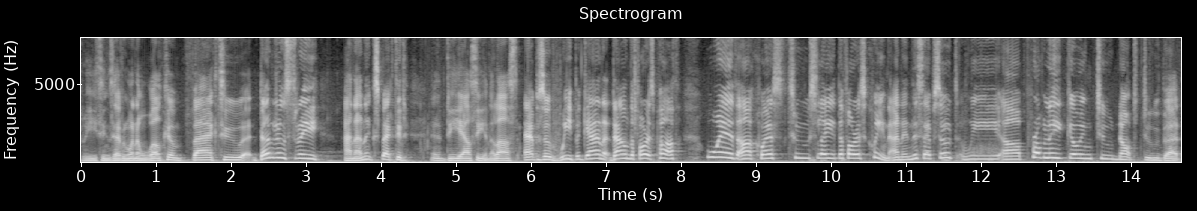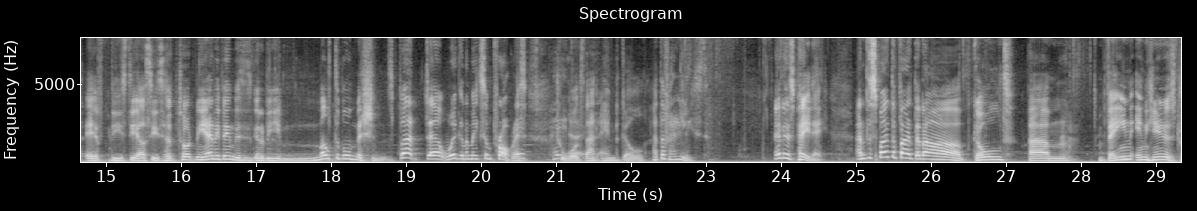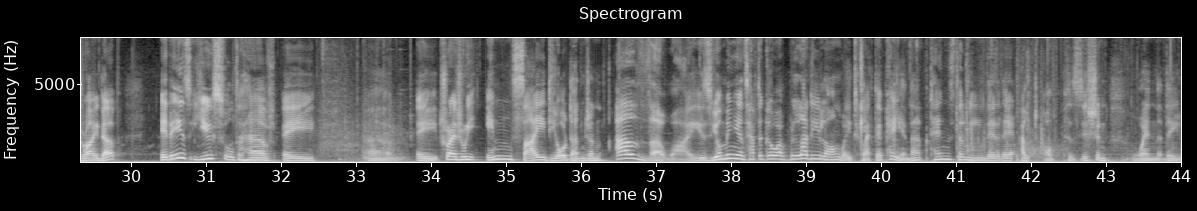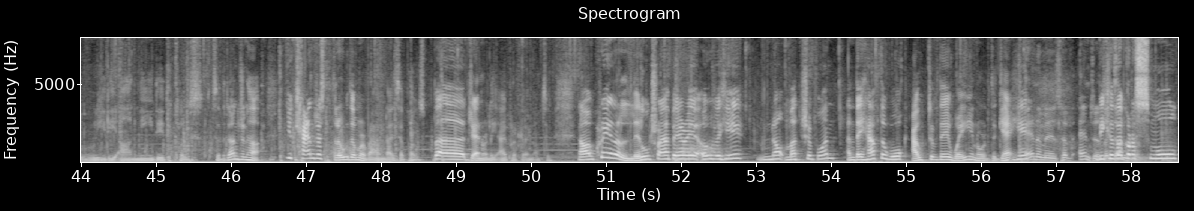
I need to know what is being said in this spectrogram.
Greetings, everyone, and welcome back to Dungeons 3 An Unexpected DLC. In the last episode, we began down the forest path with our quest to slay the Forest Queen, and in this episode, we are probably going to not do that. If these DLCs have taught me anything, this is going to be multiple missions, but uh, we're going to make some progress towards that end goal at the very least. It is payday, and despite the fact that our gold um, vein in here is dried up, it is useful to have a um, a treasury inside your dungeon. Otherwise, your minions have to go a bloody long way to collect their pay, and that tends to mean that they're out of position when they really are needed close to the dungeon heart. You can just throw them around, I suppose, but generally I prefer not to. Now, I'm creating a little trap area over here, not much of one, and they have to walk out of their way in order to get here. Enemies have entered because I've got a small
